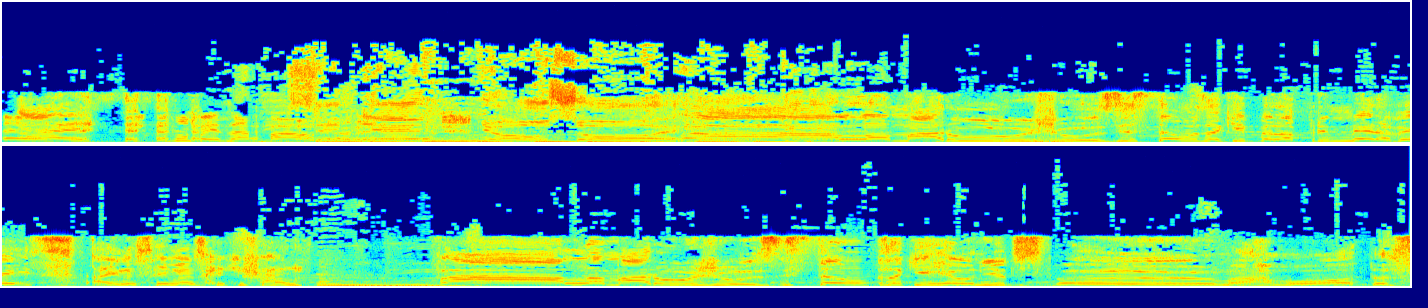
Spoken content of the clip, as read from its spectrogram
Ah, é. Não fez a pauta, né? Fala, marujos! Estamos aqui pela primeira vez. Aí não sei mais o que que fala. Fala, marujos! Estamos aqui reunidos. Ah, marmotas.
